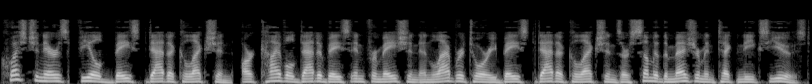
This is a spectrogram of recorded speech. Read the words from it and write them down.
Questionnaires, field-based data collection, archival database information and laboratory-based data collections are some of the measurement techniques used.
